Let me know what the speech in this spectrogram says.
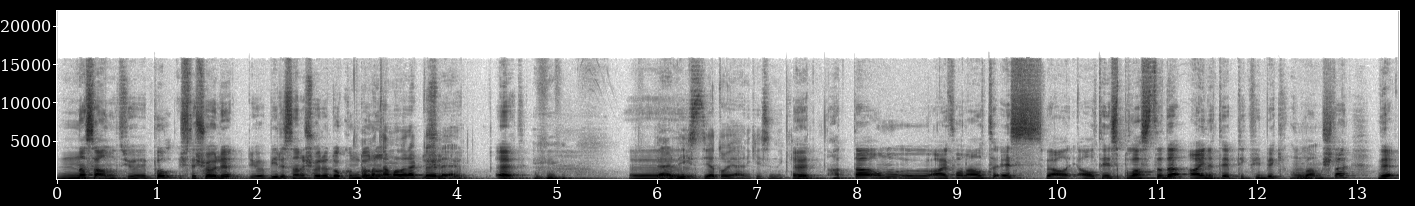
nasıl anlatıyor Apple? İşte şöyle diyor biri sana şöyle dokunduğunu Ama tam olarak böyle yani. Evet. Ee, Verdiği hissiyat o yani kesinlikle. Evet. Hatta onu e, iPhone 6s ve 6s Plus'ta da aynı teptik feedback'i Hmm. kullanmışlar ve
